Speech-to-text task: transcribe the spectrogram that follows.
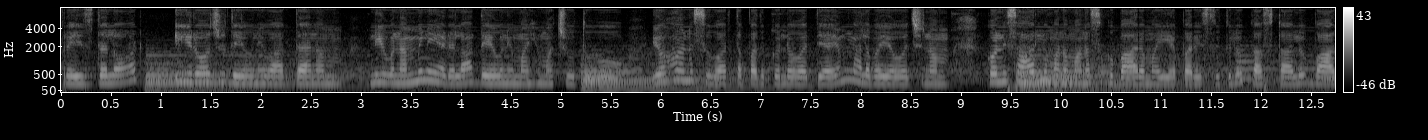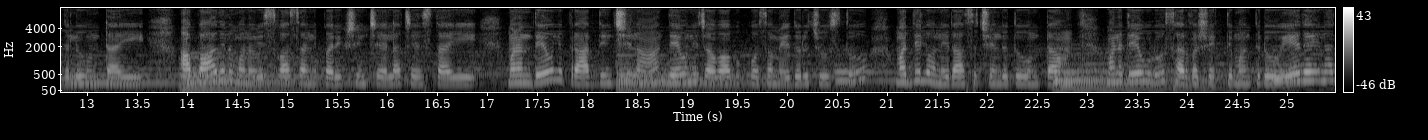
ప్రైజ్ ద లాడ్ ఈరోజు దేవుని వాగ్దానం నీవు నమ్మిన ఎడల దేవుని మహిమ చూతువు. యోహాను సువార్త పదకొండవ అధ్యాయం నలభైవ వచనం. కొన్నిసార్లు మన మనసుకు భారమయ్యే పరిస్థితులు కష్టాలు బాధలు ఉంటాయి. ఆ బాధలు మన విశ్వాసాన్ని పరీక్షించేలా చేస్తాయి. మనం దేవుని ప్రార్థించిన దేవుని జవాబు కోసం ఎదురు చూస్తూ మధ్యలో నిరాశ చెందుతూ ఉంటాం. మన దేవుడు సర్వశక్తిమంతుడు ఏదైనా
